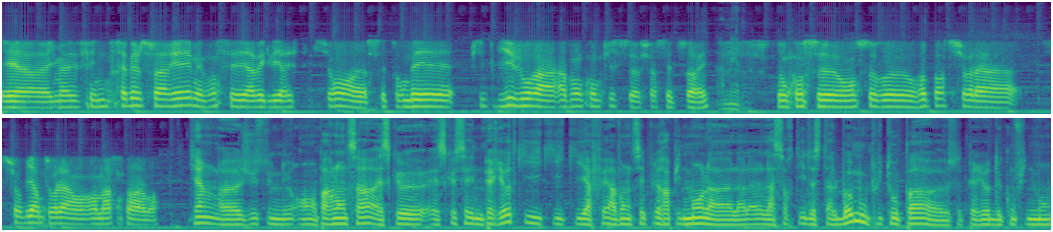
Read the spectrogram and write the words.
Et euh, il m'avait fait une très belle soirée, mais bon, c'est avec les restrictions, euh, c'est tombé dix jours à- avant qu'on puisse faire cette soirée. Ah, merde. Donc on se, on se re- reporte sur la, sur bientôt là, en, en mars normalement. Tiens, euh, juste une- en parlant de ça, est-ce que est-ce que c'est une période qui, qui, qui a fait avancer plus rapidement la, la, sortie de cet album ou plutôt pas euh, cette période de confinement?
